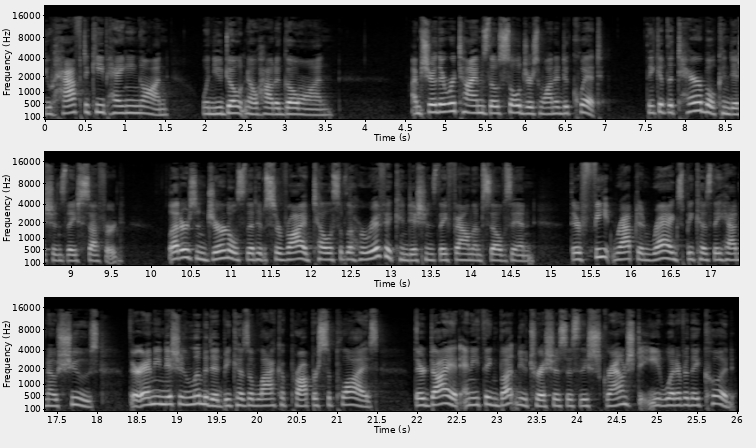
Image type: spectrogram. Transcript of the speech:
You have to keep hanging on when you don't know how to go on. I'm sure there were times those soldiers wanted to quit. Think of the terrible conditions they suffered. Letters and journals that have survived tell us of the horrific conditions they found themselves in. Their feet wrapped in rags because they had no shoes, their ammunition limited because of lack of proper supplies, their diet anything but nutritious as they scrounged to eat whatever they could,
